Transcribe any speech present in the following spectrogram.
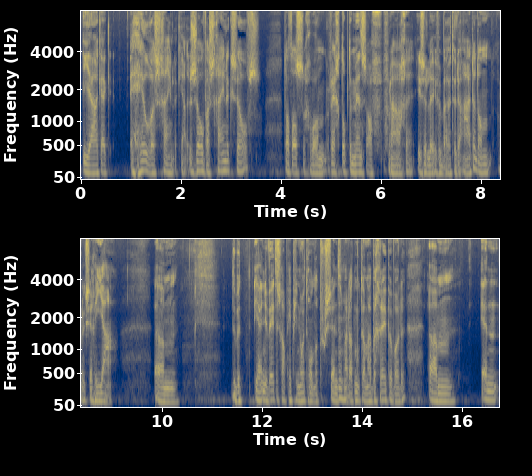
Ja, kijk, heel waarschijnlijk. Ja, zo waarschijnlijk zelfs. Dat als ze gewoon recht op de mens afvragen: is er leven buiten de aarde? Dan moet ik zeggen ja. Ehm, de ja in de wetenschap heb je nooit 100%, maar dat moet dan maar begrepen worden. Ehm, en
